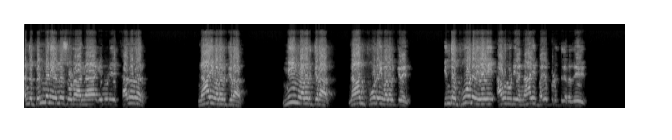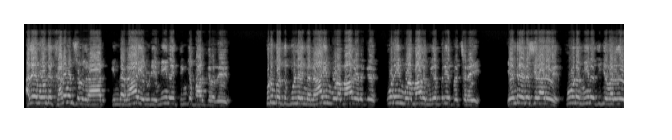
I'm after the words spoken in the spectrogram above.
அந்த பெண்மணி என்ன சொல்றான்னா என்னுடைய கணவர் நாய் வளர்க்கிறார் மீன் வளர்க்கிறார் நான் பூனை வளர்க்கிறேன். இந்த பூனையை அவருடைய நாய் பயப்படுத்துகிறது. அதே போன்று கணவன் சொல்கிறார் இந்த நாய் என்னுடைய மீனை திங்க பார்க்கிறது. குடும்பத்துக்குள்ள இந்த நாயின் மூலமாக எனக்கு பூனையின் மூலமாக மிகப்பெரிய பிரச்சனை. என்று என்ன செய்யறாரு பூனை மீனை திங்க வருது.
